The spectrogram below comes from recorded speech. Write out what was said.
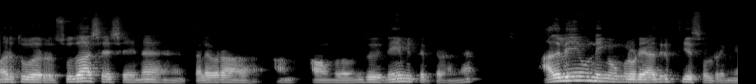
மருத்துவர் சுதா சேஷேன தலைவராக அவங்கள வந்து நியமித்திருக்கிறாங்க. அதுலேயும் நீங்கள் உங்களுடைய அதிருப்தியை சொல்கிறீங்க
